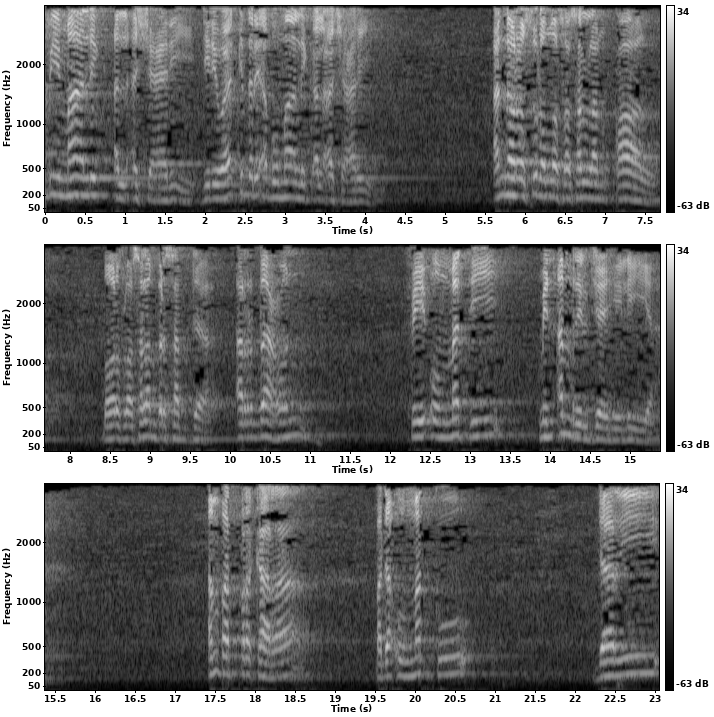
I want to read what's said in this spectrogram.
Abi Malik al-Ash'ari. Diriwayatkan dari Abu Malik al-Ash'ari Anna Rasulullah SAW qal. Bahwa Rasulullah SAW bersabda arba'un fi ummati min amril jahiliyah. Empat perkara pada umatku dari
